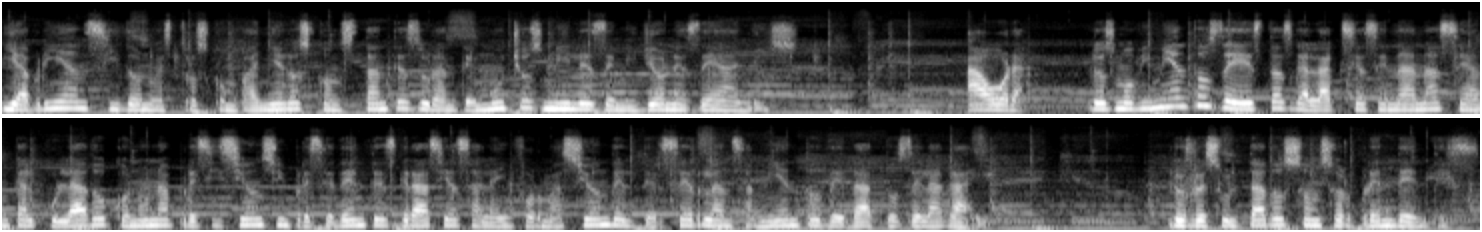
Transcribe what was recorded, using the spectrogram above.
y habrían sido nuestros compañeros constantes durante muchos miles de millones de años. Ahora, los movimientos de estas galaxias enanas se han calculado con una precisión sin precedentes gracias a la información del tercer lanzamiento de datos de la Gaia los resultados son sorprendentes.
